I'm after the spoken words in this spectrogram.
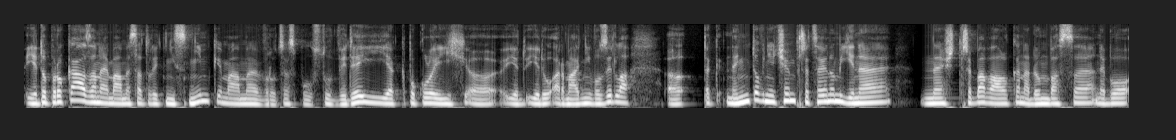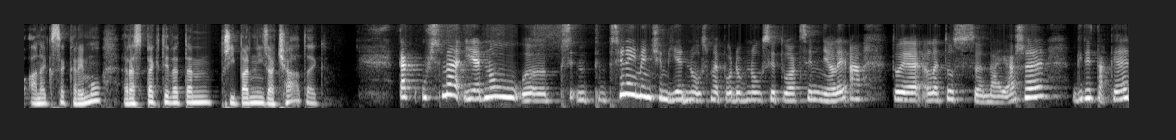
je to prokázané, máme satelitní snímky, máme v ruce spoustu videí, jak po kolejích eh, jedou armádní vozidla. Eh, tak není to v něčem přece jenom jiné, než třeba válka na Donbase nebo anexe Krymu, respektive ten případný začátek? Tak už jsme jednou, eh, při, při nejmenším jednou jsme podobnou situaci měli a to je letos na jaře, kdy také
